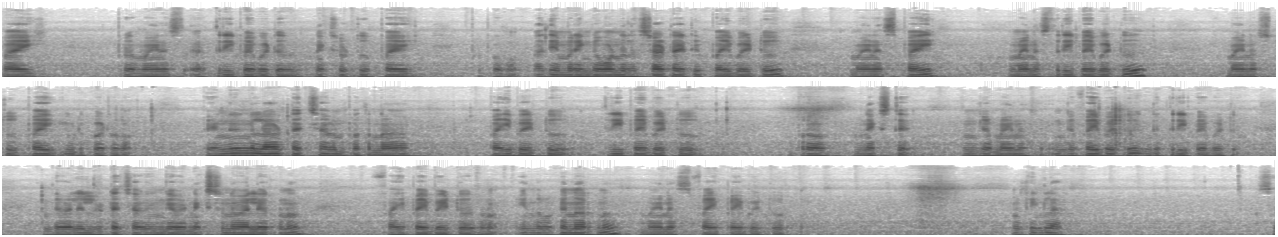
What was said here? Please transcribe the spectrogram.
pi அப்புறம் minus three pi by two next two pi இப்போ போகும். அதே மாதிரி இங்கே ஒன்னில் ஸ்டார்ட் ஆகிட்டு pi by two minus pi minus three pi by two minus two pi இப்படி போய்ட்டுருக்கோம். இப்போ எங்கெங்கெல்லாம் டச் ஆகுன்னு பார்த்தோன்னா pi by two three pi by two அப்புறம் நெக்ஸ்ட்டு இங்கே மைனஸ் இங்கே ஃபைவ் பை டூ இங்கே த்ரீ பை பை டூ இந்த வேலையில் டச் ஆகும். இங்கே நெக்ஸ்ட் என்ன வேலையில் இருக்கணும்? ஃபைவ் பை பை டூ இருக்கணும். இந்த பக்கம் என்ன இருக்கணும்? Minus five pi by two இருக்கும். ஓகேங்களா? ஸோ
